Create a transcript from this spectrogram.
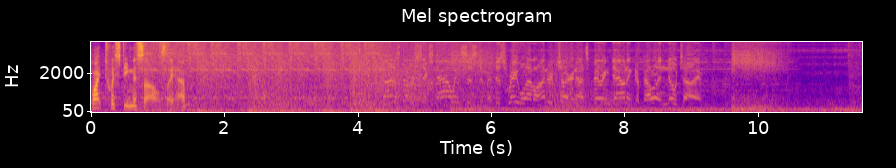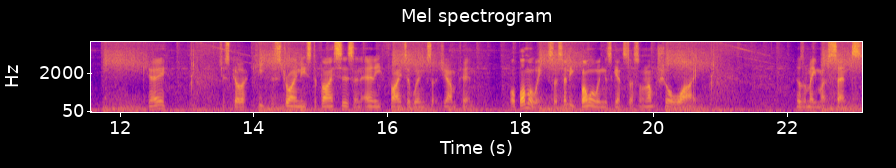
In twisty missiles they have. Okay. Just gotta keep destroying these devices and any fighter wings that jump in. Or bomber wings. They're sending bomber wings against us and I'm not sure why. Doesn't make much sense.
